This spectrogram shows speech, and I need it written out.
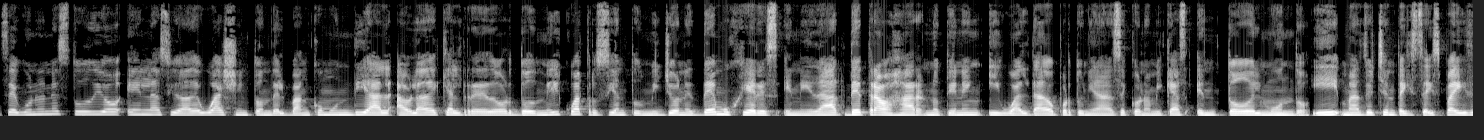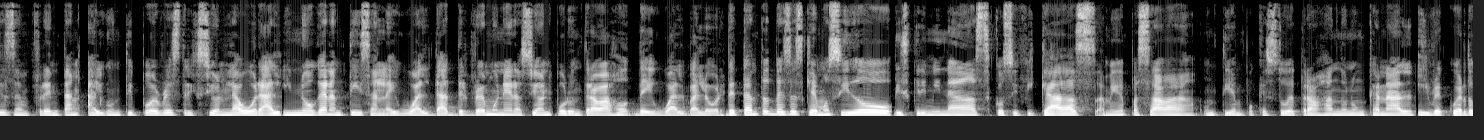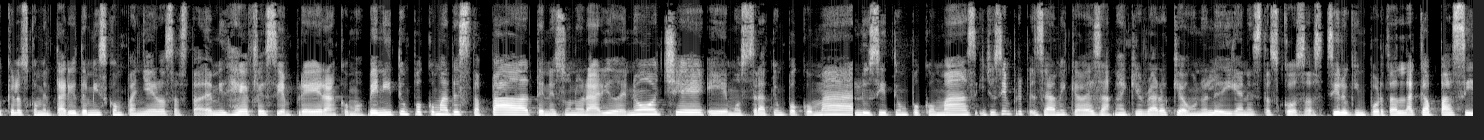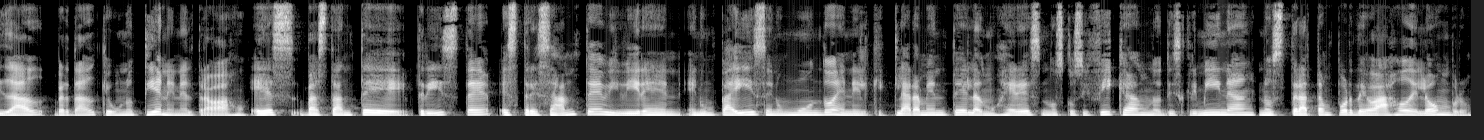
Según un estudio en la ciudad de Washington del Banco Mundial, habla de que alrededor 2.400 millones de mujeres en edad de trabajar no tienen igualdad de oportunidades económicas en todo el mundo y más de 86 países se enfrentan a algún tipo de restricción laboral y no garantizan la igualdad de remuneración por un trabajo de igual valor. De tanto veces que hemos sido discriminadas, cosificadas. A mí me pasaba un tiempo que estuve trabajando en un canal y recuerdo que los comentarios de mis compañeros, hasta de mis jefes, siempre eran como, venite un poco más destapada, tenés un horario de noche, eh, mostrate un poco más, lucite un poco más. Y yo siempre pensaba en mi cabeza, ay, qué raro que a uno le digan estas cosas, si lo que importa es la capacidad, ¿verdad?, que uno tiene en el trabajo. Es bastante triste, estresante vivir en, en un país, en un mundo en el que claramente las mujeres nos cosifican, nos discriminan, nos tratan por debajo del hombro.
